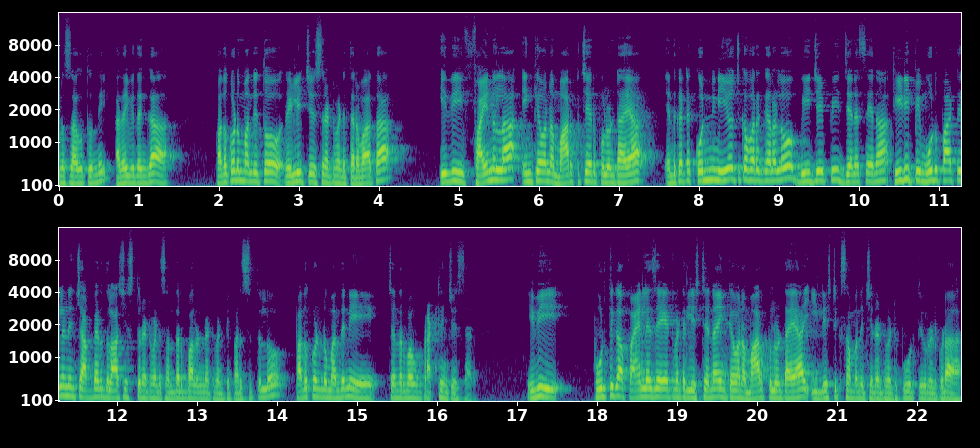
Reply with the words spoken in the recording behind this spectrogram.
కొనసాగుతుంది. అదేవిధంగా పదకొండు మందితో రిలీజ్ చేసినటువంటి తర్వాత ఇది ఫైనలా ఇంకేమన్నా మార్పు చేర్పులు ఉంటాయా ఎందుకంటే కొన్ని నియోజకవర్గాలలో బీజేపీ జనసేన టీడీపీ మూడు పార్టీల నుంచి అభ్యర్థులు ఆశిస్తున్నటువంటి సందర్భాలు ఉన్నటువంటి పరిస్థితుల్లో పదకొండు మందిని చంద్రబాబు ప్రకటించేశారు ఇవి పూర్తిగా ఫైనలైజ్ అయ్యేటువంటి లిస్ట్ అయినా ఇంకేమైనా మార్పులు ఉంటాయా? ఈ లిస్ట్కి సంబంధించినటువంటి పూర్తి వివరాలు కూడా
